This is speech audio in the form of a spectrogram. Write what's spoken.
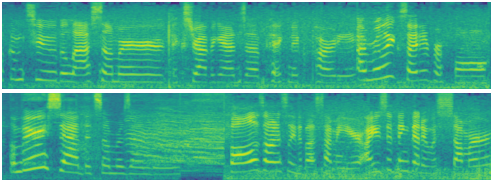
Welcome to the last summer extravaganza picnic party. I'm really excited for fall. I'm very sad that summer's ending. Fall is honestly the best time of year. I used to think that it was summer,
